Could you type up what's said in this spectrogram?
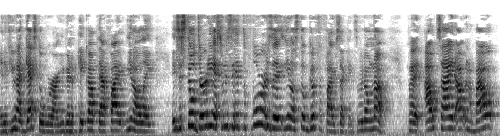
And if you had guests over, are you gonna pick up that five? You know, like is it still dirty as soon as it hits the floor? is it you know still good for five seconds? We don't know. But outside, out and about,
